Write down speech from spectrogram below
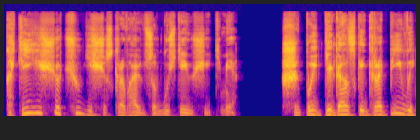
Какие еще чудища скрываются в густеющей тьме? Шипы гигантской крапивы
